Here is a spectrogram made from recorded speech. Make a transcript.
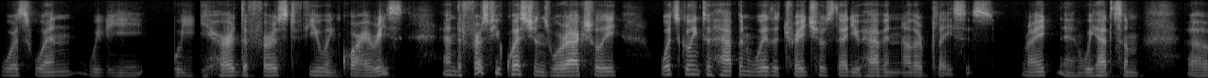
was when we we heard the first few inquiries, and the first few questions were actually, what's going to happen with the trade shows that you have in other places, right? And we had some uh,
